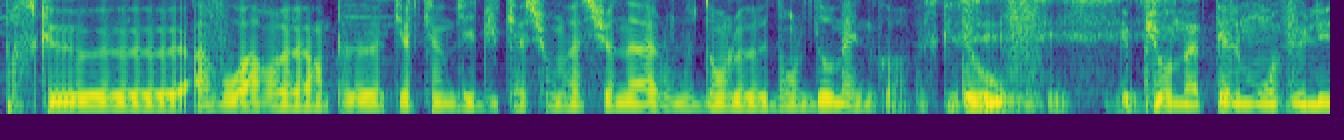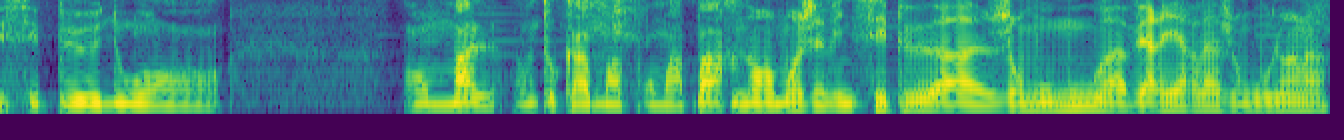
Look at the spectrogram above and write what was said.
Parce que euh, avoir euh, un peu quelqu'un de l'éducation nationale ou dans le, dans le domaine, quoi. Parce que De c'est, ouf. c'est- c'est- Et puis, on a tellement vu les CPE, nous, en, en mal, en tout cas, moi, pour ma part. Non, moi j'avais une CPE à Jean Moumou, à Verrières, là, Jean Moulin, là.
